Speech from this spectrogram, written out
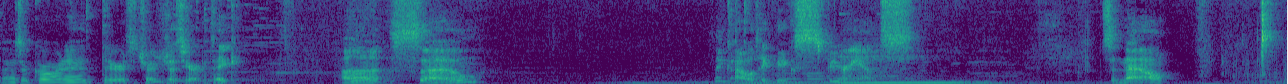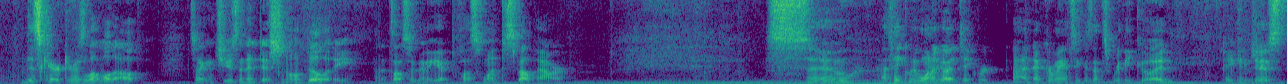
Those are guarded. There's a treasure chest here I can take. Uh, so... I think I will take the experience. So now, this character has leveled up, so I can choose an additional ability. It's also going to get plus one to spell power. So, I think we want to go ahead and take uh, Necromancy because that's really good. It can just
